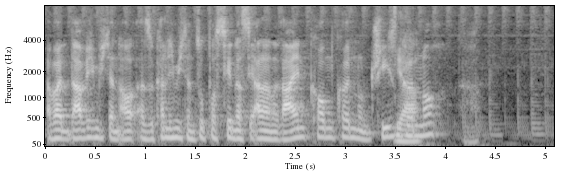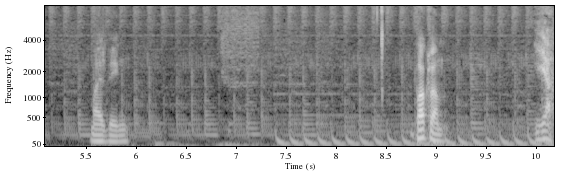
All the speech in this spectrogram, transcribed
Aber darf ich mich dann auch, also kann ich mich dann so postieren, dass die anderen reinkommen können und schießen ja. können noch? Ja. Meinetwegen. Bocklam. Ja,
